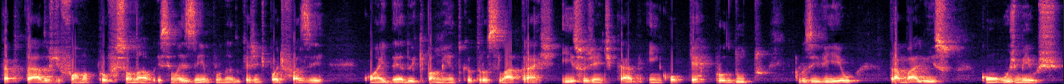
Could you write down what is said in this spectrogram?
captados de forma profissional. Esse é um exemplo né, do que a gente pode fazer com a ideia do equipamento que eu trouxe lá atrás. Isso, gente, cabe em qualquer produto. Inclusive eu trabalho isso com os meus.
